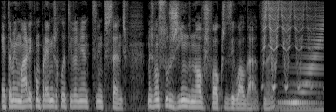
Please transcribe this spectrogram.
é também uma área com prémios relativamente interessantes. Mas vão surgindo novos focos de desigualdade. Não é?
